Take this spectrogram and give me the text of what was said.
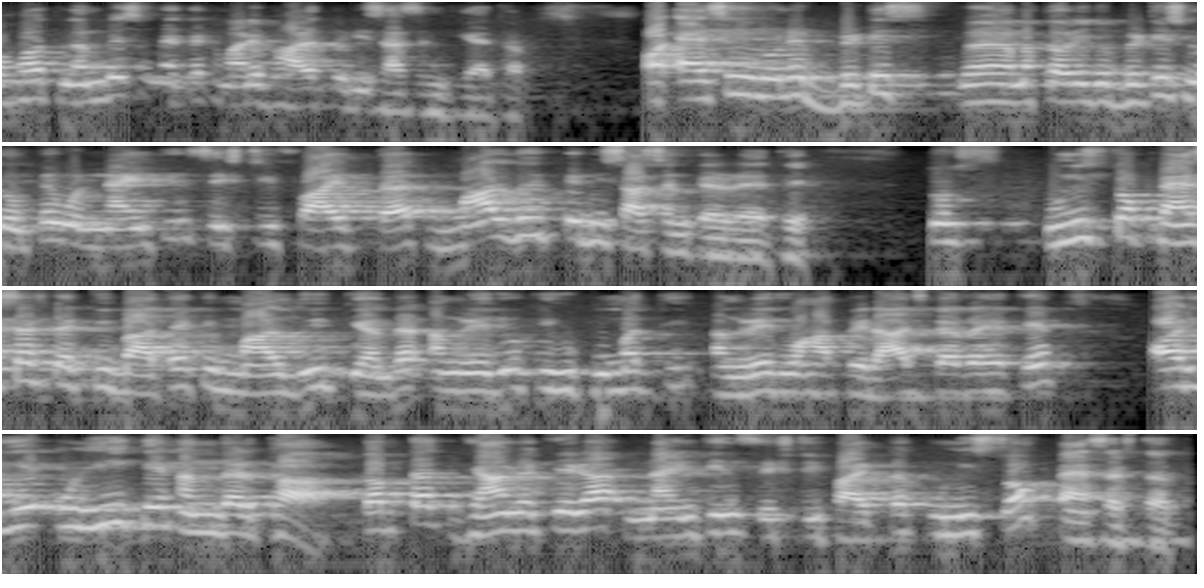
बहुत लंबे समय तक हमारे भारत में भी शासन किया था। और ऐसे ही उन्होंने ब्रिटिश मतलब ये जो ब्रिटिश लोग थे, वो 1965 तक मालदीव पे भी शासन कर रहे थे। तो 1965 तक की बात है कि मालदीव के अंदर अंग्रेज़ों की हुकूमत थी। अंग्रेज़ वहाँ पे राज कर रहे थे। और ये उन्हीं के अंदर था। कब तक? ध्यान रखिएगा 1965 तक 1965 तक।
